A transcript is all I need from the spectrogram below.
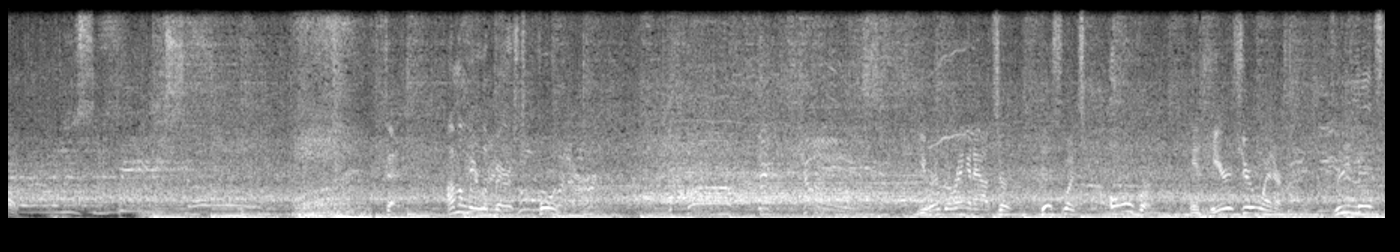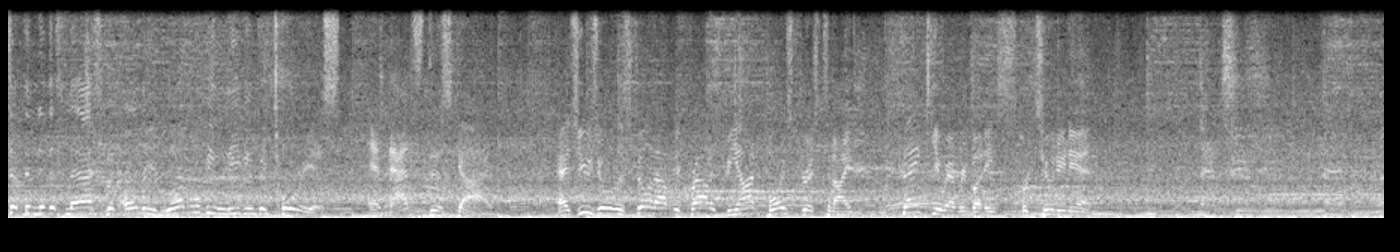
I'm a little embarrassed for them. You heard the ring announcer. This one's over. And here's your winner. Three men stepped into this match, but only one will be leaving victorious. And that's this guy. As usual, this Philadelphia crowd is beyond boisterous tonight. Thank you, everybody, for tuning in.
